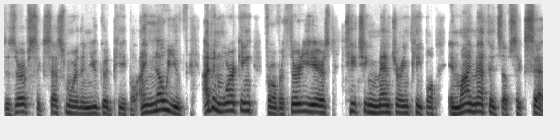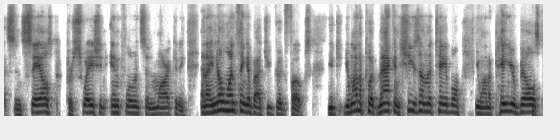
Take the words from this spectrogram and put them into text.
deserves success more than you good people. I know you've, I've been working for over 30 years, teaching, mentoring people in my methods of success in sales, persuasion, influence, and marketing. And I know one thing about you good folks. You, you want to put mac and cheese on the table. You want to pay your bills.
